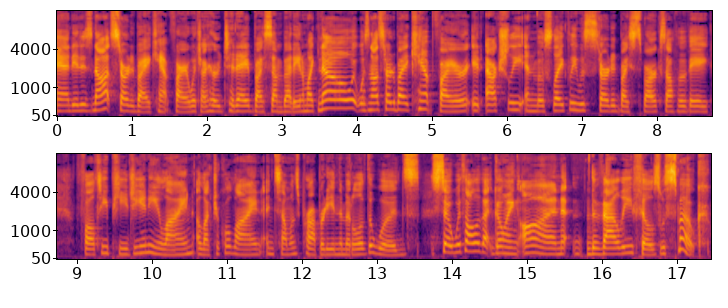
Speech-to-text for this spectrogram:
And it is not started by a campfire, which I heard today by somebody. And I'm like, no, it was not started by a campfire. It actually and most likely was started by sparks off of a faulty PG&E line, electrical line, in someone's property in the middle of the woods. So with all of that going on, the valley fills with smoke.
